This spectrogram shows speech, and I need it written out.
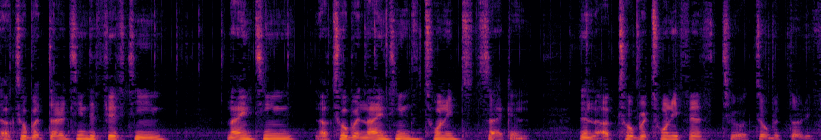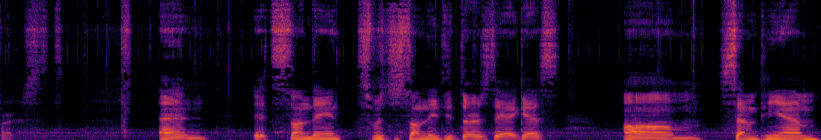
October 13 to 15, 19, October 19 to 22nd, then October 25th to October 31st. And it's Sunday, switches Sunday to Thursday, I guess. Um, 7 p.m.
